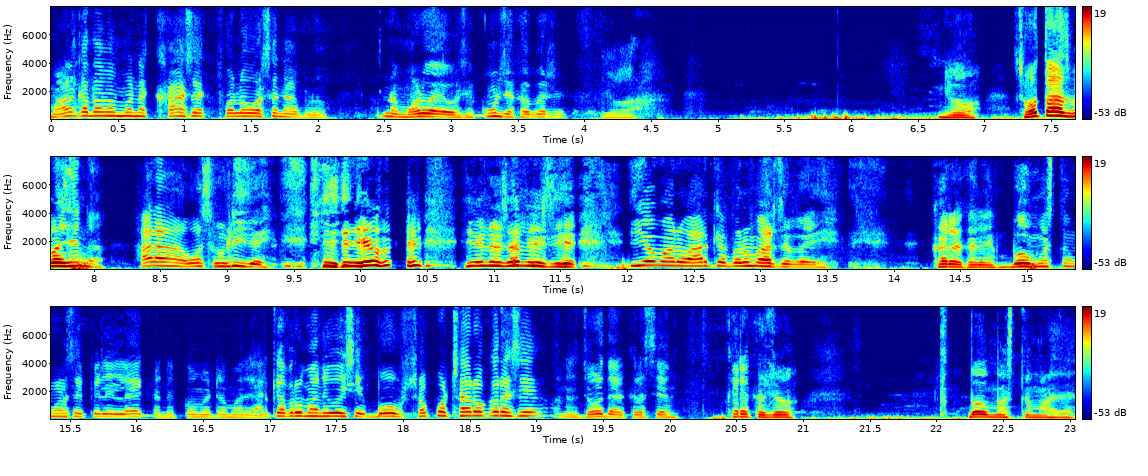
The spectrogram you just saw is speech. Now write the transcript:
માળકા તમે મને ખાસ એક ફોલોવર છે ને આપણો આપણે મળવા આવ્યો છે. કોણ છે ખબર છે? જો. જો. જોતા જ ભાઈ છે ને હારા ઓછ ઉડી જાય. એવું? એનું સર્વિસ છે. એ અમારો આર કે પરમાર છે ભાઈ. ખરેખર એમ. બહુ મસ્ત છે પેલી લાઈક અને કોમેન્ટ અમારી. આર કે પરમારની હોય છે, બહુ સપોર્ટ સારો કરે છે અને જોરદાર કરે છે એમ. ખરેખર જો, બહુ મસ્ત છે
